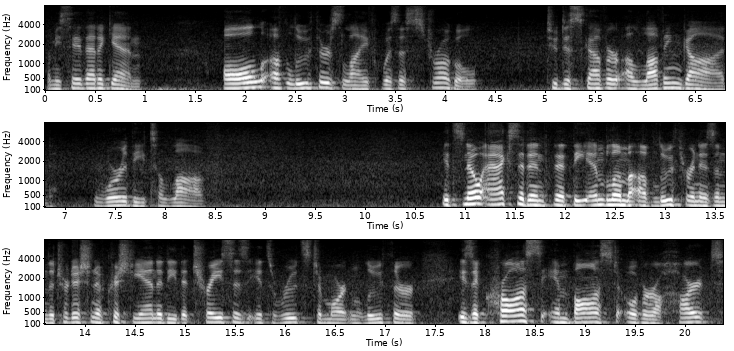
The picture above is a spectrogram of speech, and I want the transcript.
Let me say that again. All of Luther's life was a struggle to discover a loving God worthy to love. It's no accident that the emblem of Lutheranism, the tradition of Christianity that traces its roots to Martin Luther, is a cross embossed over a heart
